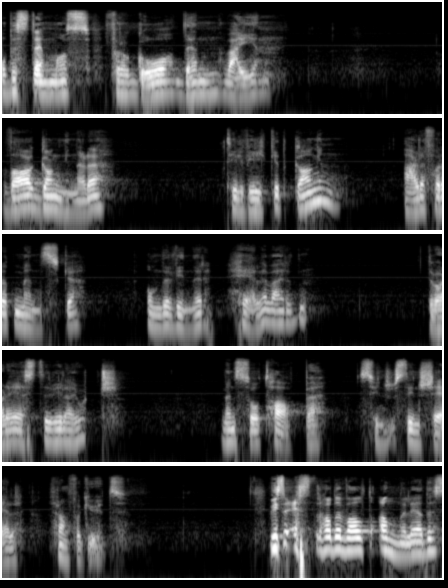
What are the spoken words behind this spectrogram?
og bestemme oss for å gå den veien. Hva gagner det? Til hvilket gagn er det for et menneske om det vinner hele verden? Det var det Ester ville ha gjort. Men så tape sin, sin sjel framfor Gud. Hvis Ester hadde valgt annerledes,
